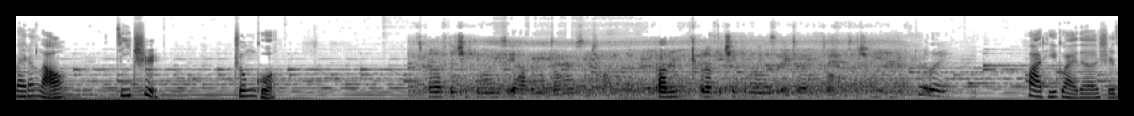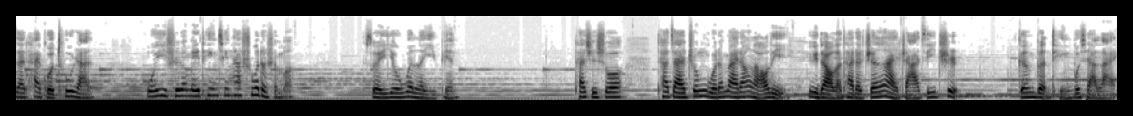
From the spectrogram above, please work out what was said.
麦当劳、鸡翅，中国。I love the chicken wings that you have in McDonald's in China. Pardon? I love the chicken wings that they do in McDonald's in China. Really? 话题拐的实在太过突然，我一时都没听清他说的什么，所以又问了一遍。他是说他在中国的麦当劳里遇到了他的真爱炸鸡翅，根本停不下来。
